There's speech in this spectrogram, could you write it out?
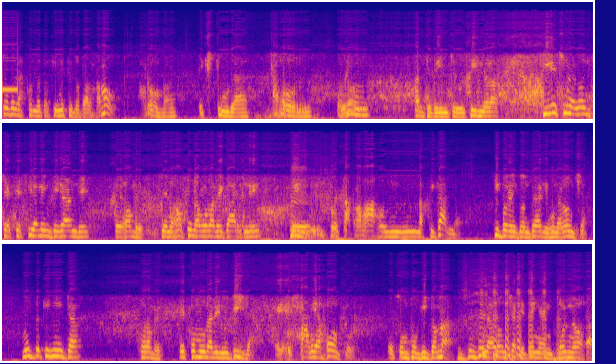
todas las connotaciones que nos da el jamón. Aroma, textura, sabor, olor, antes de introducirla. Si es una loncha excesivamente grande, pues hombre, se nos hace una bola de carne, eh, pues está para abajo y masticarla. Si por el contrario es una loncha muy pequeñita, pues hombre, es como una virutilla, eh, sabe a poco, es un poquito más. Una loncha que tenga en torno a,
